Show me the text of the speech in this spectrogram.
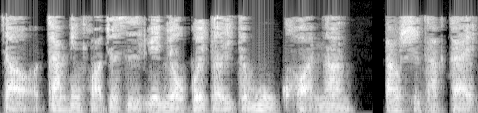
叫嘉年华，就是园游会的一个募款那。当时大概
